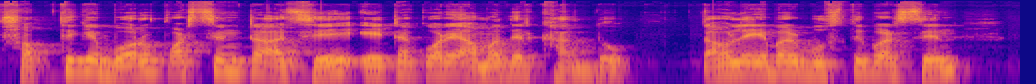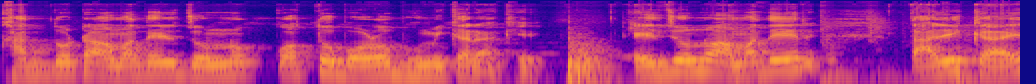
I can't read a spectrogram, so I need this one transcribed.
সবথেকে বড় পার্সেন্টটা আছে, এটা করে আমাদের খাদ্য। তাহলে এবার বুঝতে পারছেন খাদ্যটা আমাদের জন্য কত বড় ভূমিকা রাখে। এই জন্য আমাদের তালিকায়,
